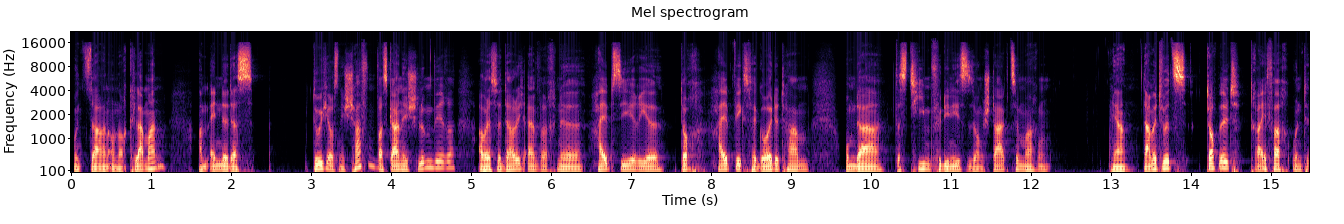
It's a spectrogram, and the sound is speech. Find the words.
uns daran auch noch klammern, am Ende das durchaus nicht schaffen, was gar nicht schlimm wäre, aber dass wir dadurch einfach eine Halbserie doch halbwegs vergeudet haben, um da das Team für die nächste Saison stark zu machen. Ja, damit wird es doppelt, dreifach und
